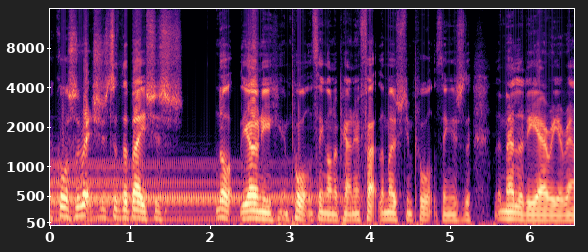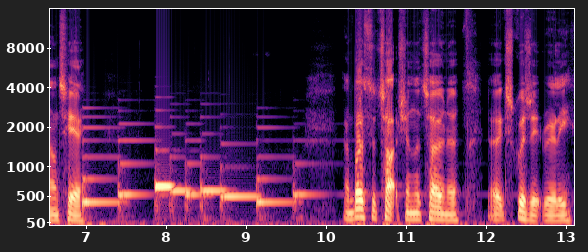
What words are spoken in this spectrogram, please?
Of course the richness of the bass is not the only important thing on a piano. In fact, the most important thing is the, the melody area around here. And both the touch and the tone are, are exquisite, really.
